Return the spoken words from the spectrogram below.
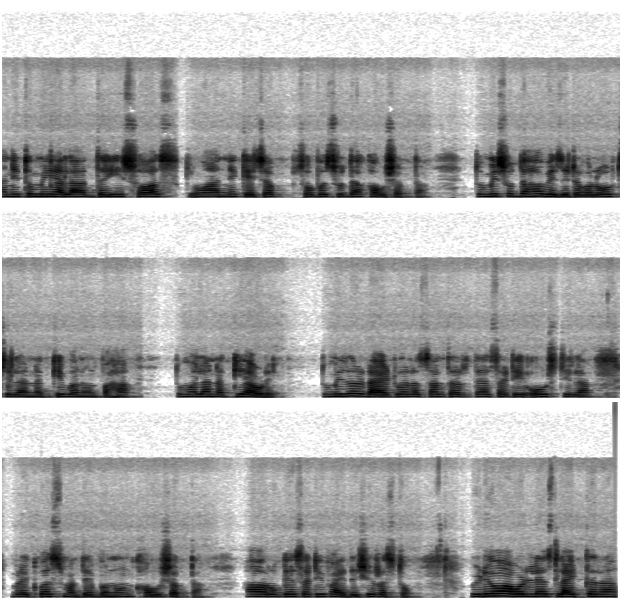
आणि तुम्ही याला दही सॉस किंवा अन्य केचपसोबतसुद्धा खाऊ शकता. तुम्हीसुद्धा हा व्हेजिटेबल ओस्टीला नक्की बनवून पहा. तुम्हाला नक्की आवडेल. तुम्ही जर डाएटवर असाल तर त्यासाठी ओट्स चिला ब्रेकफास्टमध्ये बनवून खाऊ शकता. हा आरोग्यासाठी फायदेशीर असतो. व्हिडिओ आवडल्यास लाईक करा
